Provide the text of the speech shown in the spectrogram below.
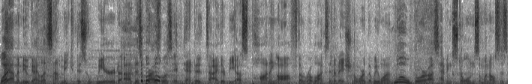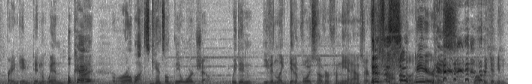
What? Yeah, I'm a new guy. Let's not make this weird. Uh, this prize was intended to either be us pawning off the Roblox Innovation Award that we won, Whoa. or us having stolen someone else's brain game didn't win. Okay. But Roblox canceled the award show. We didn't even like get a voiceover from the announcer. This is so weird. Because, well, we didn't even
